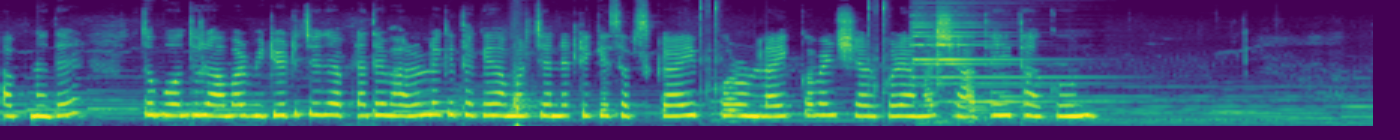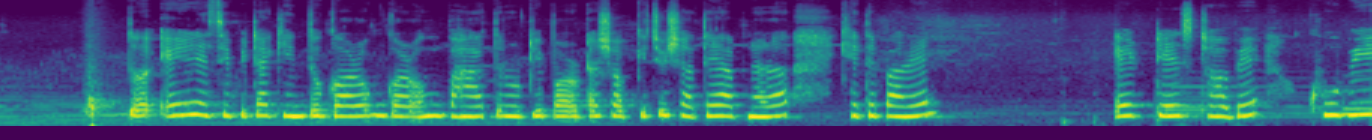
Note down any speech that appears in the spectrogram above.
আপনাদের। তো বন্ধুরা, আমার ভিডিওটি যদি আপনাদের ভালো লেগে থাকে, আমার চ্যানেলটিকে সাবস্ক্রাইব করুন, লাইক, কমেন্ট, শেয়ার করে আমার সাথেই থাকুন। তো এই রেসিপিটা কিন্তু গরম গরম ভাত, রুটি, পরোটা সব কিছুর সাথে আপনারা খেতে পারেন। এর টেস্ট হবে খুবই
